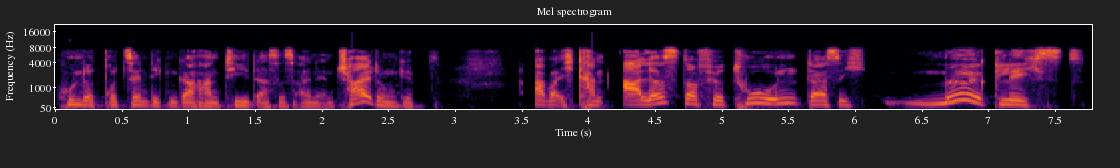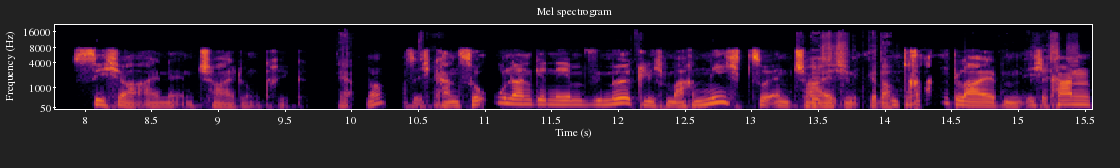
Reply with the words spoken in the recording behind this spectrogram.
hundertprozentigen Garantie, dass es eine Entscheidung gibt. Aber ich kann alles dafür tun, dass ich möglichst sicher eine Entscheidung kriege. Ja. Ne? Also ich kann es so unangenehm wie möglich machen, nicht zu entscheiden Richtig, genau. und dranbleiben. Ich Richtig. kann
